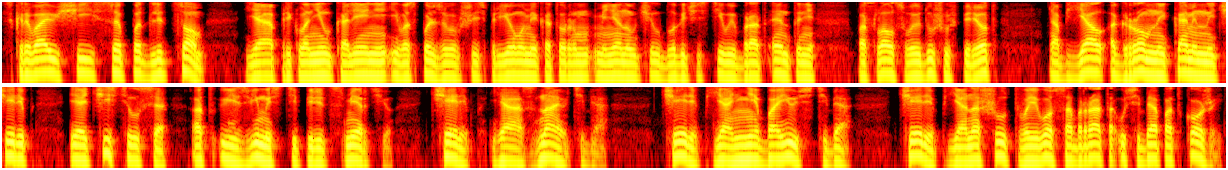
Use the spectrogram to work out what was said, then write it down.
скрывающийся под лицом — я преклонил колени и, воспользовавшись приемами, которым меня научил благочестивый брат Энтони, послал свою душу вперед, объял огромный каменный череп и очистился от уязвимости перед смертью. «Череп, я знаю тебя! Череп, я не боюсь тебя! Череп, я ношу твоего собрата у себя под кожей!»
